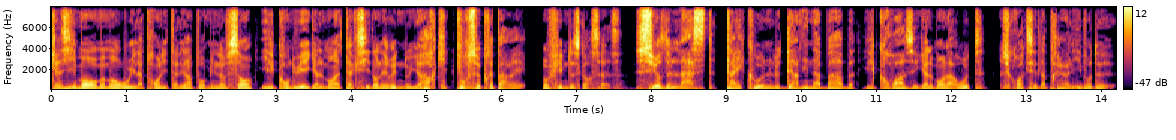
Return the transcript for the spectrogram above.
Quasiment au moment où il apprend l'italien pour 1900, il conduit également un taxi dans les rues de New York pour se préparer au film de Scorsese. Sur The Last Tycoon, le dernier Nabab, il croise également la route, je crois que c'est d'après un livre de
